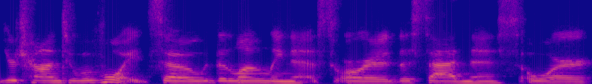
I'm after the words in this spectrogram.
you're trying to avoid. So the loneliness or the sadness or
